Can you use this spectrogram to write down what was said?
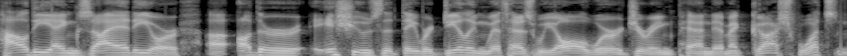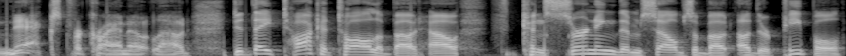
how the anxiety or uh, other issues that they were dealing with, as we all were during pandemic? Gosh, what's next for crying out loud? Loud. Did they talk at all about how concerning themselves about other people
